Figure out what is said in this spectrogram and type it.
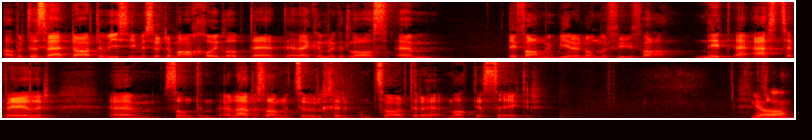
aber das wäre die Art und Weise, wie wir es machen Ich glaube, den, den legen wir los. Ähm, ich fange mit meiner Nummer 5 an. Nicht ein SCBler, ähm, sondern ein lebenslanger Zürcher, und zwar der äh, Matthias Seger. Ja,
